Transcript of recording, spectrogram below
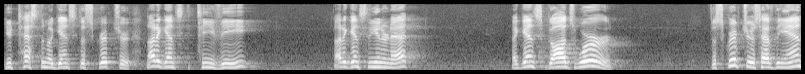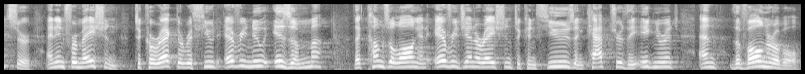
You test them against the scripture, not against the TV, not against the internet, against God's word. The scriptures have the answer and information to correct or refute every new ism that comes along in every generation to confuse and capture the ignorant and the vulnerable.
